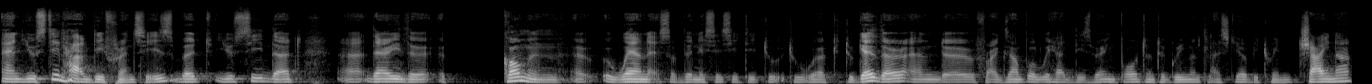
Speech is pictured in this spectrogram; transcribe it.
And you still have differences, but you see that uh, there is a, a common uh, awareness of the necessity to, to work together. And uh, for example, we had this very important agreement last year between China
